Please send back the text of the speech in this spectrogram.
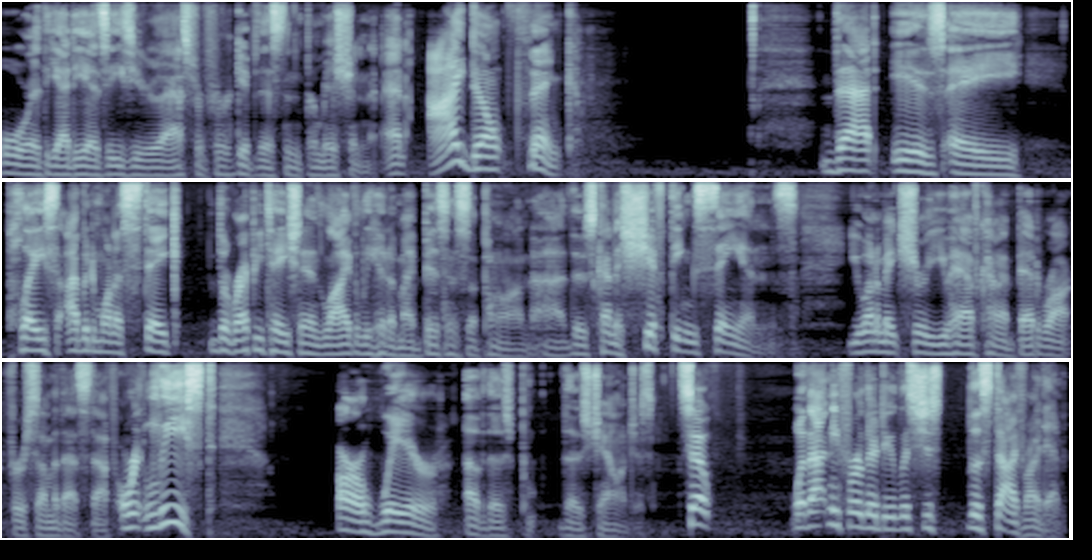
or the idea is easier to ask for forgiveness than permission. And I don't think that is a place I would want to stake the reputation and livelihood of my business upon. Uh, those kind of shifting sands. You want to make sure you have kind of bedrock for some of that stuff, or at least are aware of those those challenges. So, without any further ado, let's just let's dive right in.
